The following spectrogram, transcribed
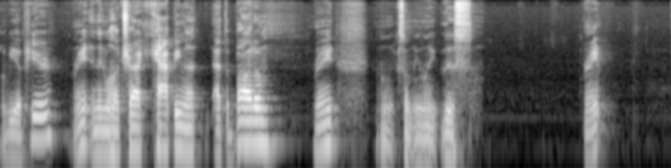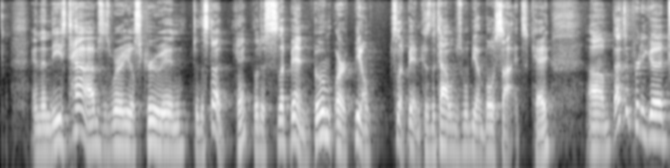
will be up here, right? And then we'll have track capping at, the bottom, right? something like this, right? And then these tabs is where you'll screw in to the stud, okay? They'll just slip in, boom, or, you know, slip in because the tabs will be on both sides, okay? Um, that's a pretty good,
